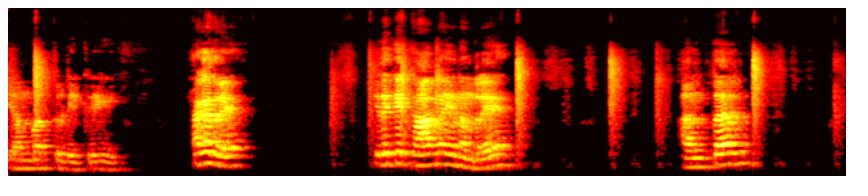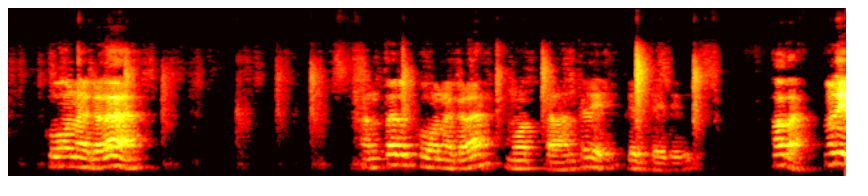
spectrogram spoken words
ಎಂಬತ್ತು ಡಿಗ್ರಿ. ಹಾಗಾದ್ರೆ ಇದಕ್ಕೆ ಕಾರಣ ಏನಂದ್ರೆ ಅಂತರ್ ಕೋನಗಳ ಅಂತರ್ಕೋನಗಳ ಮೊತ್ತ ಅಂತೇಳಿ ಕರಿತಾ ಇದ್ದೀವಿ. ಹೌದಾ? ನೋಡಿ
